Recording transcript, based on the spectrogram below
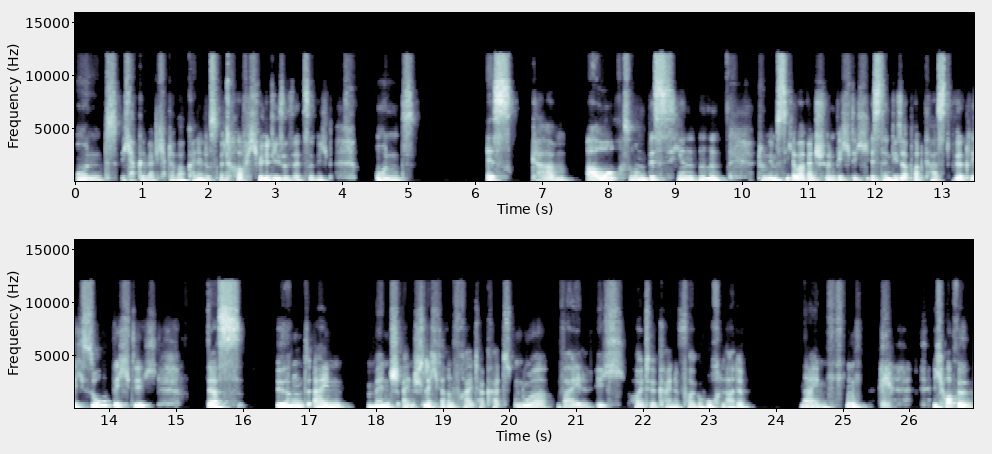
Und ich habe gemerkt, ich habe da überhaupt keine Lust mehr drauf. Ich will diese Sätze nicht. Und es kam auch so ein bisschen, hm, du nimmst dich aber ganz schön wichtig. Ist denn dieser Podcast wirklich so wichtig, dass irgendein Mensch einen schlechteren Freitag hat, nur weil ich heute keine Folge hochlade? Nein. Ich hoffe,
